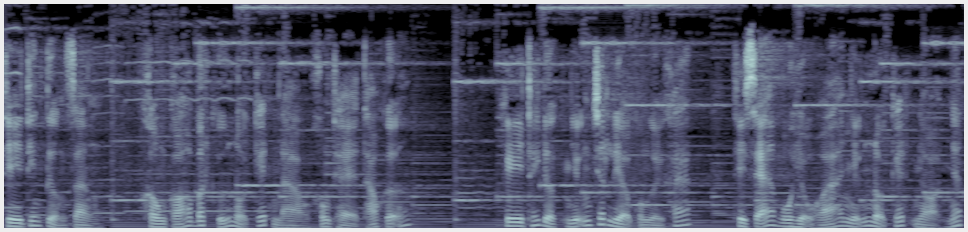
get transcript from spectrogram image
thì tin tưởng rằng không có bất cứ nội kết nào không thể tháo gỡ. Khi thấy được những chất liệu của người khác thì sẽ vô hiệu hóa những nội kết nhỏ nhất.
